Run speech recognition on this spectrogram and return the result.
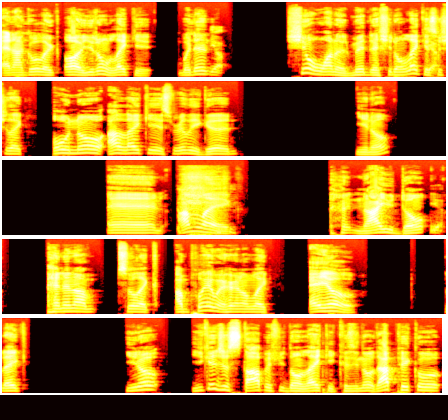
And I go like, Oh, you don't like it. But then Yeah. she don't want to admit that she don't like it. Yeah. So she's like, Oh no, I like it, it's really good. You know? And I'm like, nah, you don't. Yeah. And then I'm so like I'm playing with her and I'm like, hey yo, like, you know, you can just stop if you don't like it because you know that pickle.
